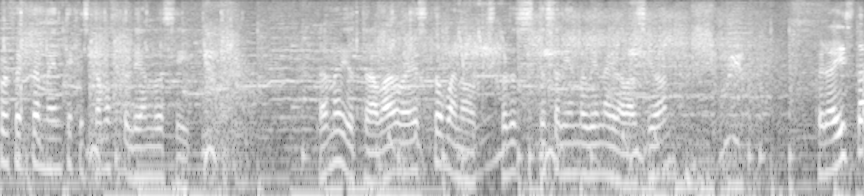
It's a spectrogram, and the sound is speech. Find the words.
Perfectamente que estamos peleando así. Está medio trabado esto, bueno, espero que esté saliendo bien la grabación. Pero ahí está.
